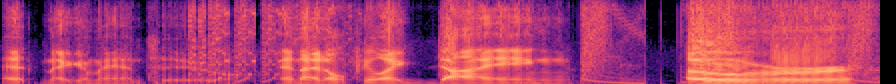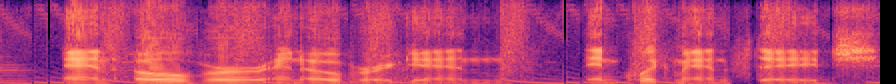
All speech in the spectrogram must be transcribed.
at Mega Man 2. And I don't feel like dying over and over and over again in Quickman stage.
